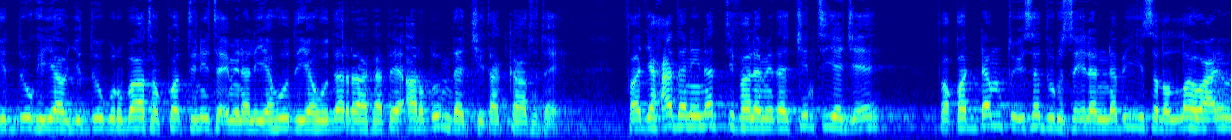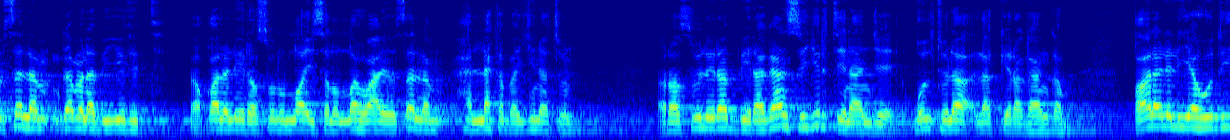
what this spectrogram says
جدوك يا جدو قربات كتنيت من اليهود يهود الراكتي ارض دجي تكاتتي فجحدني نت فلم دجنت يجي فقدمت إسدرس إلى النبي صلى الله عليه وسلم قام نبيتت. فقال لي رسول الله صلى الله عليه وسلم هل لك بينة رسول ربي رقان سجرت نانجي قلت لا لك رقان قبل قال لليهودي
